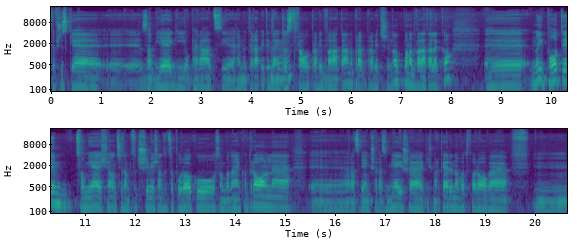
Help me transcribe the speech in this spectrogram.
te wszystkie e, zabiegi, operacje, chemioterapię i tak dalej, to Mhm. trwało prawie dwa lata, no pra, prawie trzy, no ponad dwa lata lekko. E, No i po tym co miesiąc, czy tam co trzy miesiące, co pół roku są badania kontrolne, e, raz większe, raz mniejsze, jakieś markery nowotworowe. Mm,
